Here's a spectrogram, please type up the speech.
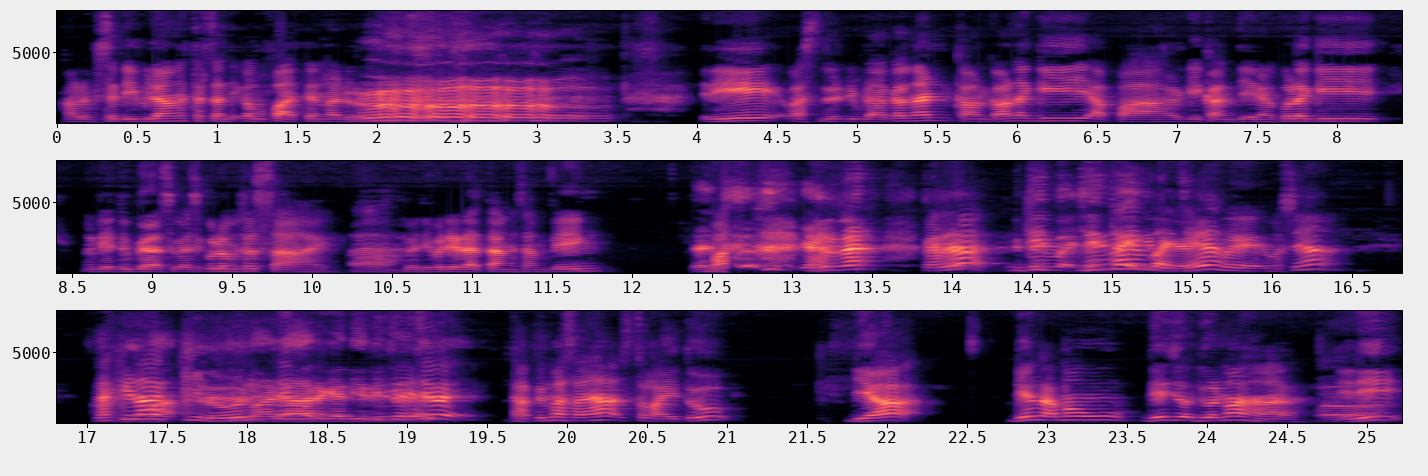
Kalau bisa dibilang tercantik kabupaten lah dulu. Jadi pas duduk di belakang kan kawan-kawan lagi apa lagi kantin aku lagi ngerjain tugas tugasku belum selesai. Ah. Tiba-tiba dia datang samping Karena karena di- ditembak cewek gitu kan? cewek maksudnya laki-laki loh Gimana harga diri cewek. Tapi masalahnya setelah itu dia dia nggak mau dia jual, jual mahal. Oh. Jadi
